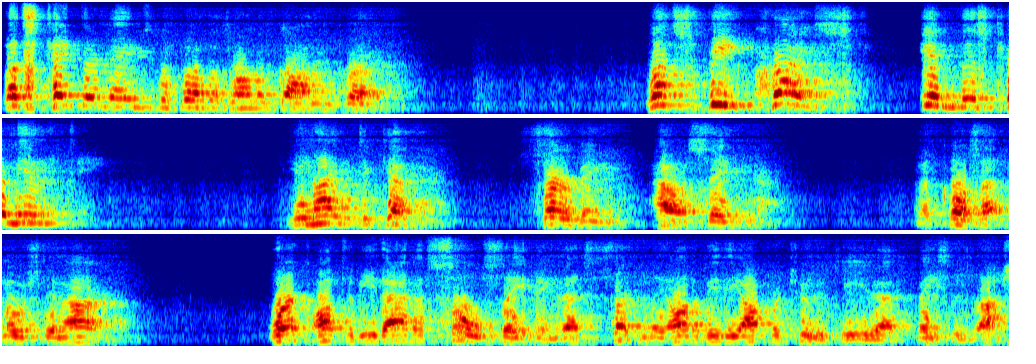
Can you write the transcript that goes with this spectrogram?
Let's take their names before the throne of God in prayer. Let's be Christ in this community, united together, serving our Savior. And of course, utmost in our work ought to be that of soul saving. That certainly ought to be the opportunity that faces us.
